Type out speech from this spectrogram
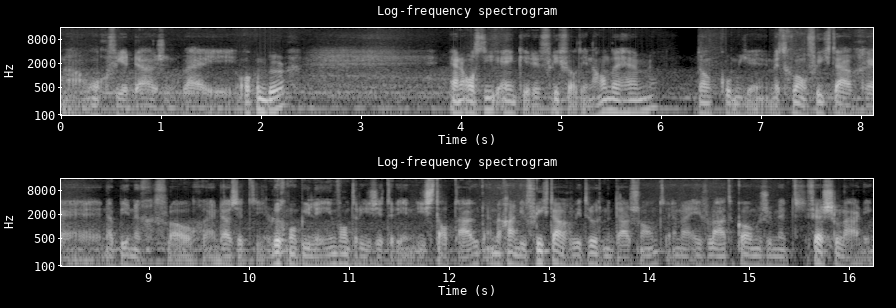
nou, ongeveer 1000 bij Ockenburg. En als die één keer het vliegveld in handen hebben, dan kom je met gewoon vliegtuigen eh, naar binnen gevlogen. En daar zit de luchtmobiele infanterie zit erin, die stapt uit. En dan gaan die vliegtuigen weer terug naar Duitsland. En dan even later komen ze met verse lading.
